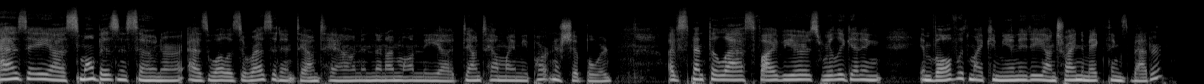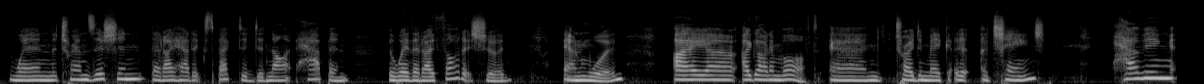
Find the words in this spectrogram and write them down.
As a uh, small business owner, as well as a resident downtown, and then I'm on the uh, Downtown Miami Partnership Board, I've spent the last five years really getting involved with my community on trying to make things better. When the transition that I had expected did not happen the way that I thought it should and would, I, uh, I got involved and tried to make a, a change. Having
